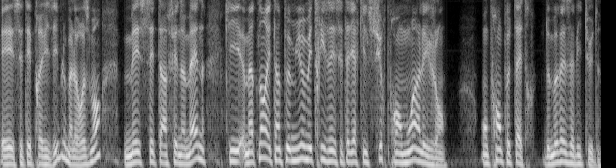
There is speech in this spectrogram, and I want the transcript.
Et c'était prévisible, malheureusement, mais c'est un phénomène qui maintenant est un peu mieux maîtrisé, c'est-à-dire qu'il surprend moins les gens. On prend peut-être de mauvaises habitudes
